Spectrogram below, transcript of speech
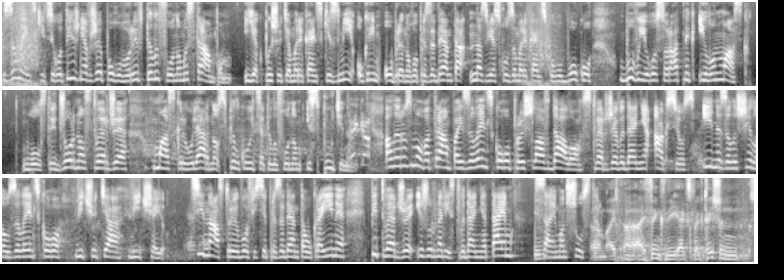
Зеленський цього тижня вже поговорив телефоном із Трампом. Як пишуть американські змі, окрім обраного президента, на зв'язку з американського боку був і його соратник Ілон Маск. Wall Street Journal стверджує, Маск регулярно спілкується телефоном із Путіним. Але розмова Трампа і Зеленського пройшла вдало, стверджує видання Axios, і не залишила у Зеленського відчуття відчаю. Ці настрої в офісі президента України підтверджує і журналіст видання Тайм Саймон Шустер.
